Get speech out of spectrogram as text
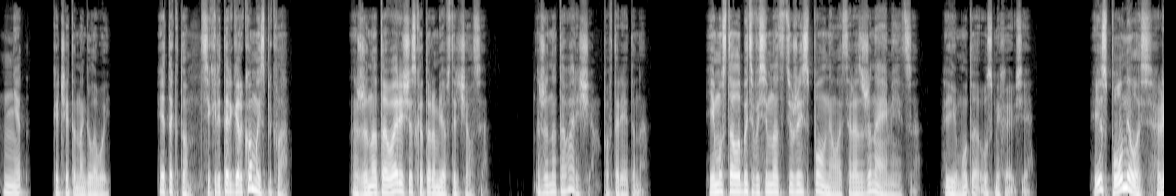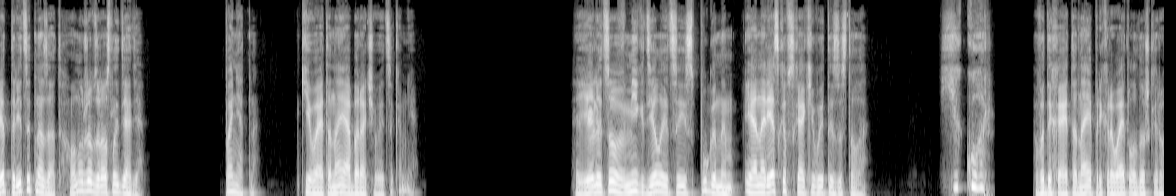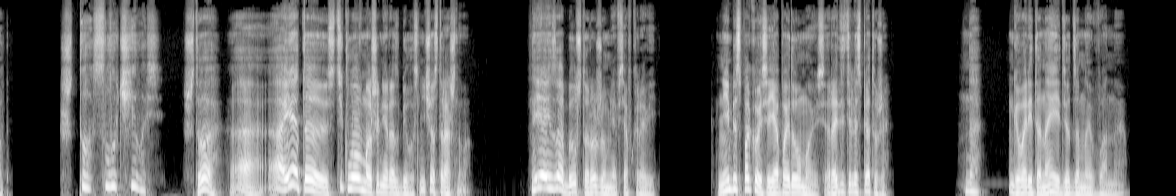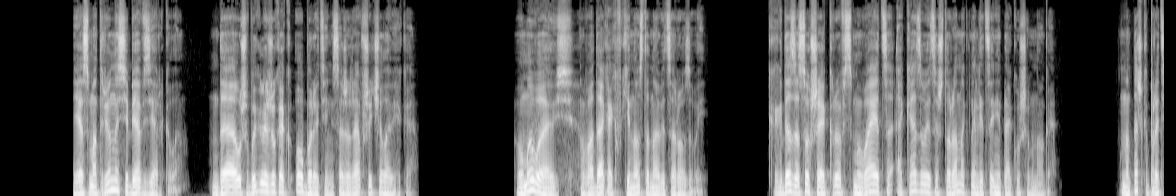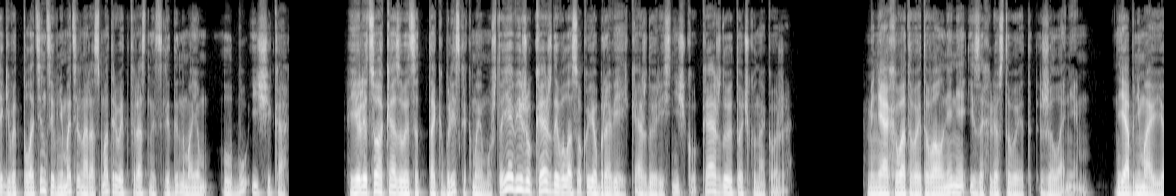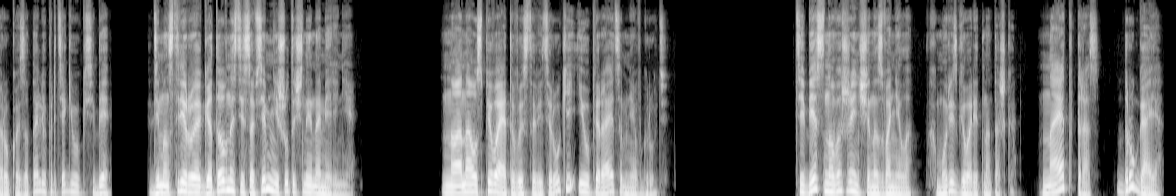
Нет, качает она головой. Это кто? Секретарь горкома испекла? Жена товарища, с которым я встречался. Жена товарища, повторяет она. Ему стало быть, восемнадцать уже исполнилось, раз жена имеется. Ему-то усмехаюсь я. Исполнилось, лет тридцать назад, он уже взрослый дядя. Понятно. Кивает она и оборачивается ко мне. Ее лицо вмиг делается испуганным, и она резко вскакивает из-за стола. «Егор!» — выдыхает она и прикрывает ладошкой рот. «Что случилось?» «Что? А, а это стекло в машине разбилось, ничего страшного. Я и забыл, что рожа у меня вся в крови. Не беспокойся, я пойду умоюсь. Родители спят уже?» «Да», — говорит она и идет за мной в ванную. Я смотрю на себя в зеркало. Да уж, выгляжу как оборотень, сожравший человека. Умываюсь, вода, как в кино, становится розовой. Когда засохшая кровь смывается, оказывается, что ранок на лице не так уж и много. Наташка протягивает полотенце и внимательно рассматривает красные следы на моем лбу и щеках. Ее лицо оказывается так близко к моему, что я вижу каждый волосок ее бровей, каждую ресничку, каждую точку на коже. Меня охватывает волнение и захлестывает желанием. Я обнимаю ее рукой за талию и притягиваю к себе, демонстрируя готовность и совсем не шуточные намерения. Но она успевает выставить руки и упирается мне в грудь. «Тебе снова женщина звонила», — хмурясь говорит Наташка. «На этот раз другая».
